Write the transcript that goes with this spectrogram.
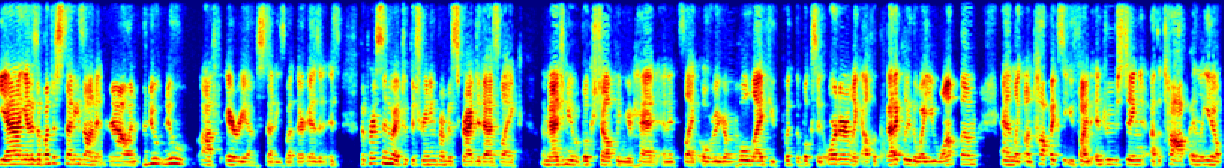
Yeah, yeah. There's a bunch of studies on it now, and a new new uh, area of studies. But there is it's the person who I took the training from described it as like imagine you have a bookshelf in your head, and it's like over your whole life you've put the books in order, like alphabetically the way you want them, and like on topics that you find interesting at the top, and you know,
